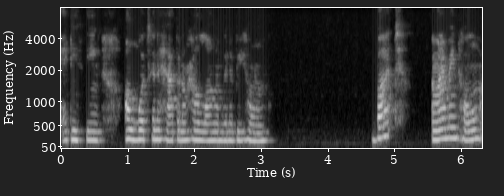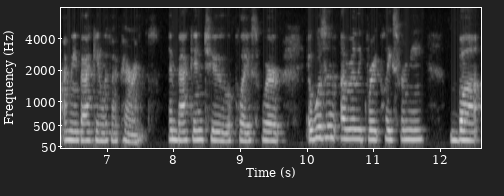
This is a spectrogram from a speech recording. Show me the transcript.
anything on what's going to happen or how long I'm going to be home. But when I mean home, I mean back in with my parents and back into a place where it wasn't a really great place for me, but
